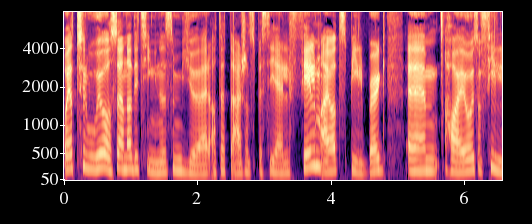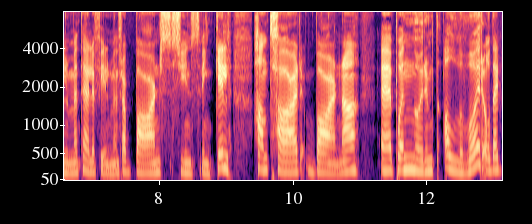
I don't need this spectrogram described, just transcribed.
Og jeg tror jo også en av de tingene som gjør at dette er sånn spesiell film, er jo at Spielberg um, har jo liksom filmet hele filmen fra barns synsvinkel. Han tar barna på enormt alvor, og det er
